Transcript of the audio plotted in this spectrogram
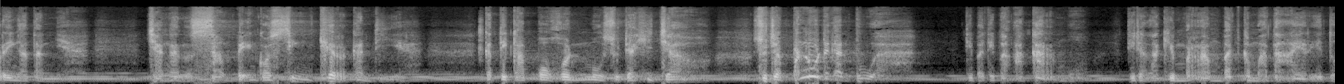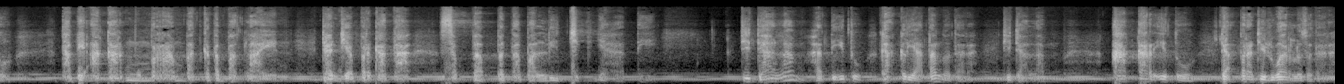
peringatannya. Jangan sampai engkau singkirkan dia. Ketika pohonmu sudah hijau, sudah penuh dengan buah, tiba-tiba akarmu tidak lagi merambat ke mata air itu, tapi akarmu merambat ke tempat lain. Dan dia berkata, sebab betapa liciknya hati. Di dalam hati itu, gak kelihatan saudara, di dalam. Akar itu gak pernah di luar loh saudara.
